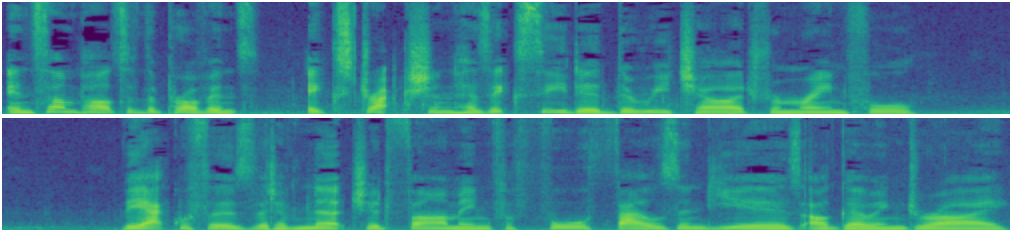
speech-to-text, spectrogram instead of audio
In some parts of the province, extraction has exceeded the recharge from rainfall. The aquifers that have nurtured farming for 4,000 years are going dry.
